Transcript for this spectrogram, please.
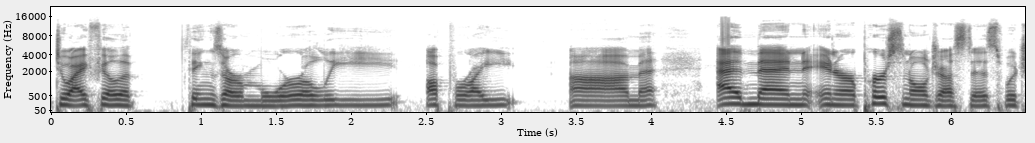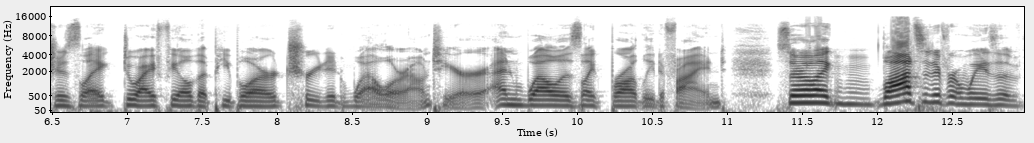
do I feel that things are morally upright? Um, and then interpersonal justice, which is like, do I feel that people are treated well around here? And well is like broadly defined. So there are like mm-hmm. lots of different ways of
